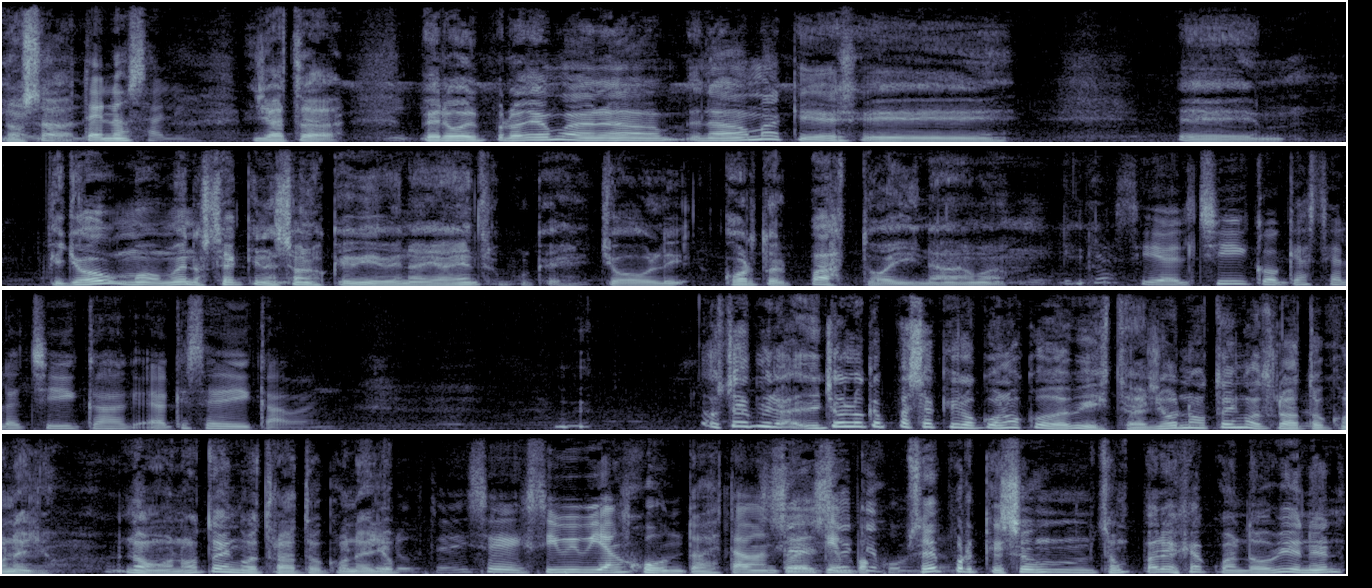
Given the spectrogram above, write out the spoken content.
no sale. Usted no salió. Ya está. Pero el problema nada, nada más que es eh, eh, que yo más o menos sé quiénes son los que viven ahí adentro porque yo corto el pasto ahí nada más. ¿Y qué hacía el chico? ¿Qué hacía la chica? ¿A qué se dedicaban? O sea, mira, yo lo que pasa es que lo conozco de vista, yo no tengo trato con ellos. No, no tengo trato con ellos. Pero usted dice que sí vivían juntos, estaban todo Sé- el sé tiempo que- juntos. Sé porque son, son parejas cuando vienen,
